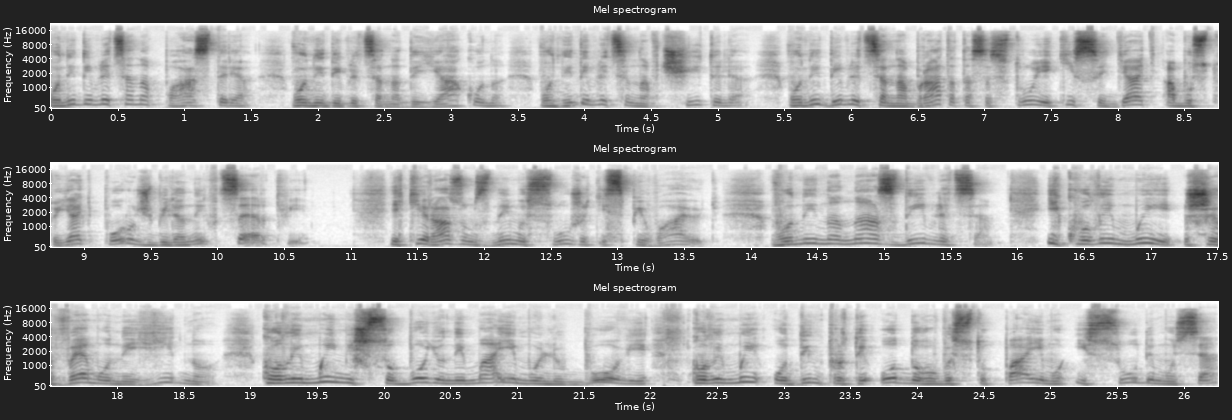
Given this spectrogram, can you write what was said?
Вони дивляться на пастиря, вони дивляться на диякона, вони дивляться на вчителя, вони дивляться на брата та сестру, які сидять або стоять поруч біля них в церкві, які разом з ними служать і співають. Вони на нас дивляться. І коли ми живемо негідно, коли ми між собою не маємо любові, коли ми один проти одного виступаємо і судимося,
